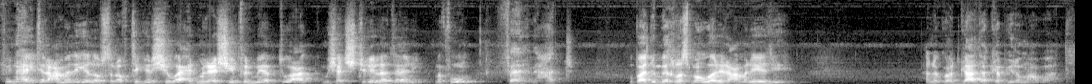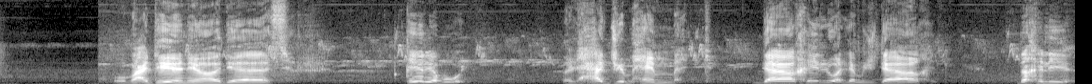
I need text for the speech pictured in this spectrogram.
في نهاية العملية لو صرفت قرش واحد من العشرين في المية بتوعك مش هتشتغلها تاني. مفهوم؟ فاهم يا حج وبعد ما يخلص موال العملية دي هنقعد قعدة كبيرة مع بعض. وبعدين يا ياسر خير يا أبوي. الحج محمد. داخل ولا مش داخل؟ داخل إيه؟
